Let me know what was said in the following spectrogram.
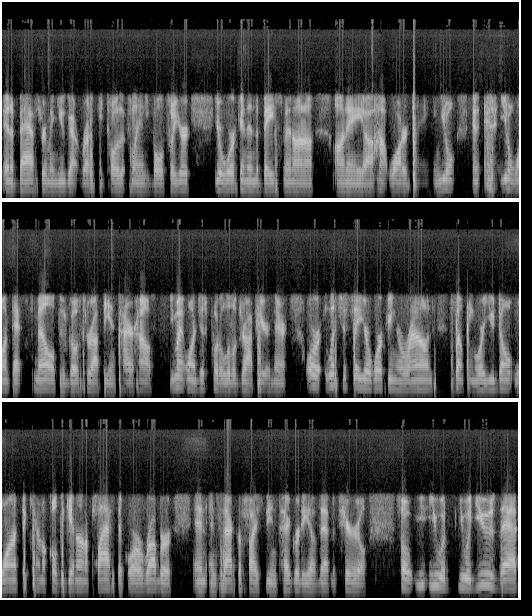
in a bathroom and you got rusty toilet flange bolts, so you're you're working in the basement on a on a uh, hot water tank, and you don't and you don't want that smell to go throughout the entire house you might want to just put a little drop here and there. Or let's just say you're working around something where you don't want the chemical to get on a plastic or a rubber and, and sacrifice the integrity of that material. So you, you would you would use that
